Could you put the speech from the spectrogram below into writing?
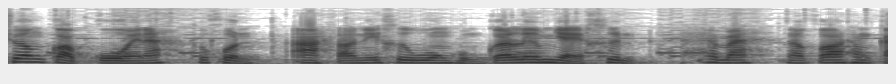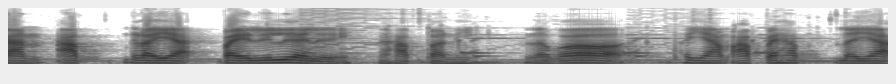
ช่วงกอบโกยนะ ทุกคน อะตอนนี้คือวงผมก็เริ่มใหญ่ขึ้นใช่ไหมแล้วก็ทำการอัพระยะไปเรื่อย ๆ เลยนะครับ ตอนนี้แล้วก็พยายามอัพไปครับระยะ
